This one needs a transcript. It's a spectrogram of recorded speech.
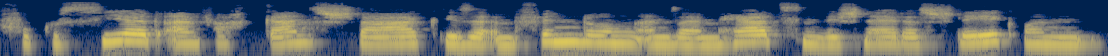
fokussiert einfach ganz stark diese Empfindung an seinem Herzen, wie schnell das schlägt und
